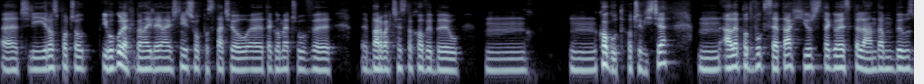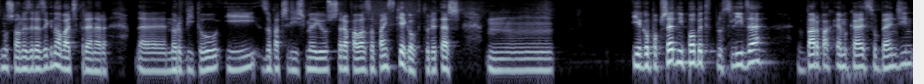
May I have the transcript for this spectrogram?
e, czyli rozpoczął i w ogóle chyba najjaśniejszą postacią e, tego meczu w barwach Częstochowy był mm, Kogut oczywiście, mm, ale po dwóch setach już z tego Espelanda był zmuszony zrezygnować trener e, Norwidu i zobaczyliśmy już Rafała Sopańskiego, który też mm, jego poprzedni pobyt w Plus Lidze w barwach MKS-u Będzin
